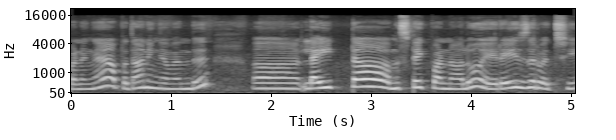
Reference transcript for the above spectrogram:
பண்ணுங்கள் அப்போ தான் நீங்கள் வந்து லைட்டாக மிஸ்டேக் பண்ணாலும் எரேசர் வச்சு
